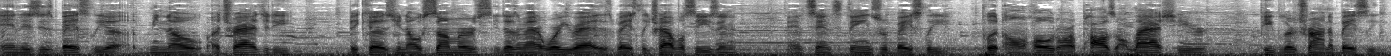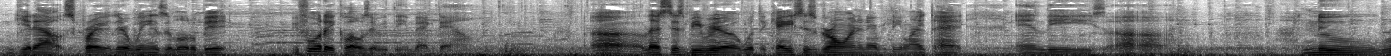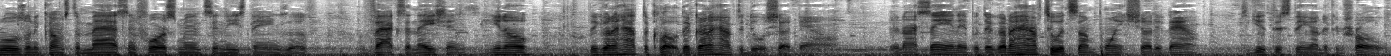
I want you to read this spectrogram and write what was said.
and it's just basically a you know a tragedy because you know summers it doesn't matter where you're at it's basically travel season, and since things were basically put on hold or pause on last year, people are trying to basically get out, spread their wings a little bit before they close everything back down. Uh, let's just be real with the cases growing and everything like that, and these uh, new rules when it comes to mass enforcements and these things of vaccinations. You know, they're gonna have to close. They're gonna have to do a shutdown. They're not saying it, but they're gonna have to at some point shut it down to get this thing under control.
